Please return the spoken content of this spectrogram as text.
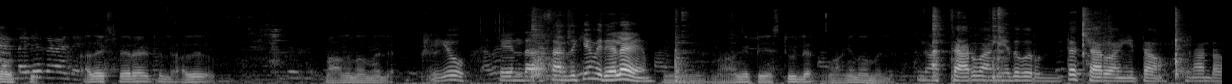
നോക്കി. അത് എക്സ്പയർ ആയിട്ടില്ല. അത് മാങ്ങ നന്നല്ല അയ്യോ എന്താ ഛർദിക്കാൻ വരിക അല്ലേ മാങ്ങ ടേസ്റ്റും ഇല്ല. മാങ്ങ നന്നല്ല അച്ചാർ വാങ്ങിയത് വെറുതെ അച്ചാർ വാങ്ങിട്ടോ. എന്താണ്ടോ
